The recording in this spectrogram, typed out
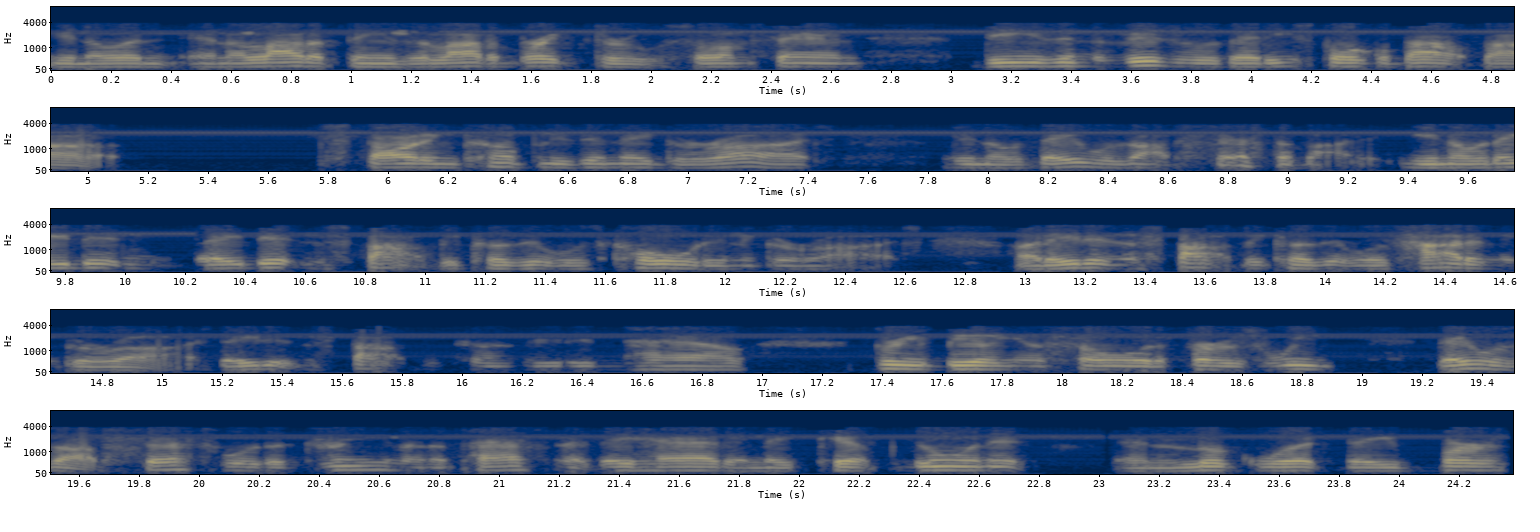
You know, and, and a lot of things, a lot of breakthroughs. So I'm saying these individuals that he spoke about by starting companies in their garage, you know, they was obsessed about it. You know, they didn't they didn't stop because it was cold in the garage. Or they didn't stop because it was hot in the garage. They didn't stop because they didn't have three billion sold the first week. They was obsessed with a dream and a passion that they had, and they kept doing it. And look what they birthed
